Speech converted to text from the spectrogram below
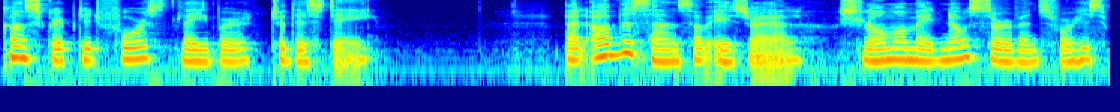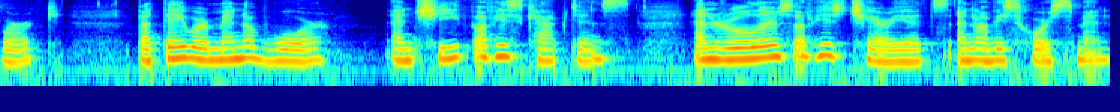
conscripted forced labor to this day. But of the sons of Israel, Shlomo made no servants for his work, but they were men of war, and chief of his captains, and rulers of his chariots and of his horsemen.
